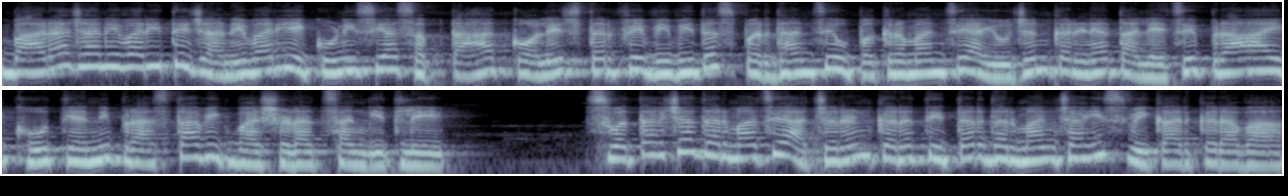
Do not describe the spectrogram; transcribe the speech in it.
बारा जानेवारी ते जानेवारी एकोणीस या सप्ताहात कॉलेजतर्फे विविध स्पर्धांचे उपक्रमांचे आयोजन करण्यात आल्याचे प्रा. आय. खोत यांनी प्रास्ताविक भाषणात सांगितले. स्वतःच्या धर्माचे आचरण करत इतर धर्मांचाही स्वीकार करावा.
